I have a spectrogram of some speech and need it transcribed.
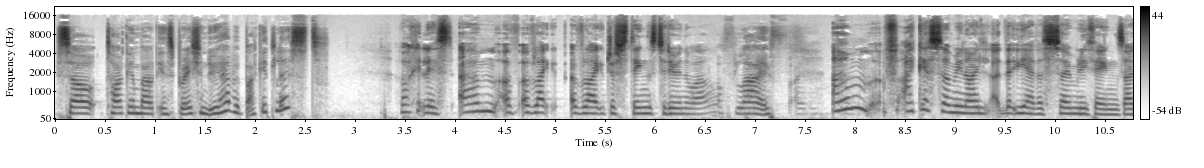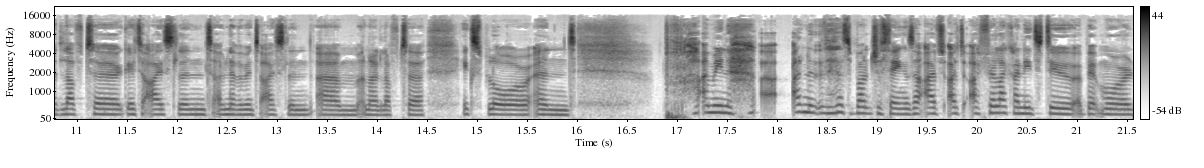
So, talking about inspiration, do you have a bucket list Bucket list um, of, of like of like just things to do in the world. of life? I- Um, I guess I mean I th- yeah. There's so many things. I'd love to go to Iceland. I've never been to Iceland, um, and I'd love to explore. And I mean, I, I know. There's a bunch of things. I've, I I feel like I need to do a bit more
